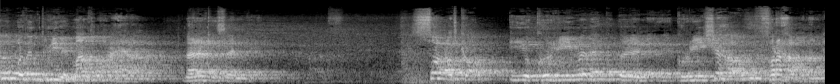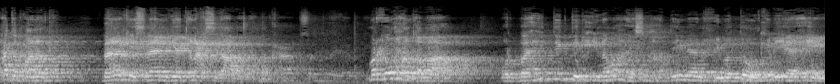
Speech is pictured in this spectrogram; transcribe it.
ugu badan dunida maanta waxaa helaa baananka islaamika socodka iyo koriimada koriinshaha ugu faraha badan xagga baananka baananka islaamiga ee ganacsigaa badan marka waxaan qabaa warbaahi degdegi inama hayso haddaynaan ribadoon keliya ahayn.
